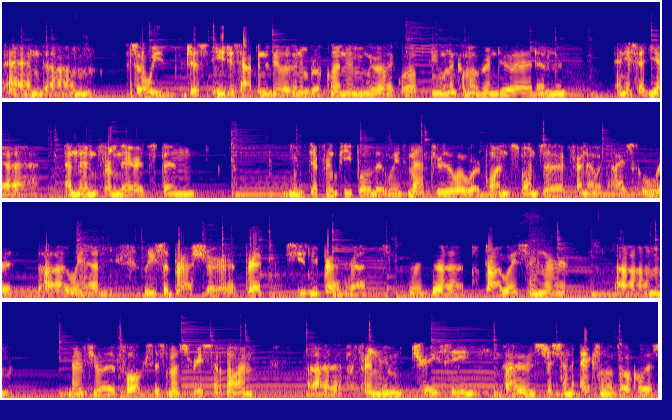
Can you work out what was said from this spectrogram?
and um, so we just he just happened to be living in Brooklyn, and we were like, well, do you want to come over and do it? And then and he said, yeah. And then from there, it's been different people that we've met through the woodwork. One's one's a friend I went to high school with. Uh, we had Lisa Brescher, Bre- excuse me, Bretta, who was a Broadway singer, um, and a few other folks. This most recent one, uh, a friend named Tracy, uh, who's just an excellent vocalist,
